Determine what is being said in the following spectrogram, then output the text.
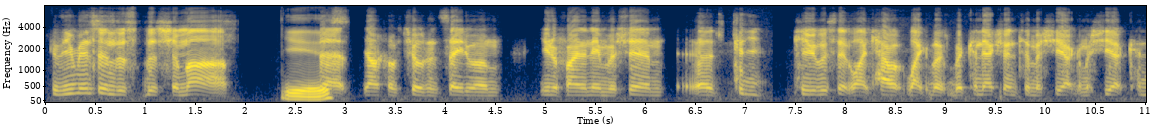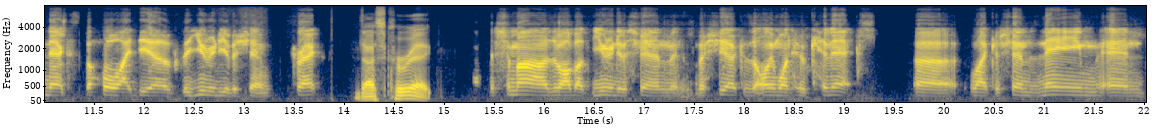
Because you mentioned this this Shema Yes. that Yaakov's children say to him, unifying the name of Hashem. Uh, can you can you elucidate like how like the, the connection to Mashiach? Mashiach connects the whole idea of the unity of Hashem, correct? That's correct. The Shema is all about the unity of Hashem, and Mashiach is the only one who connects uh, like Hashem's name and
